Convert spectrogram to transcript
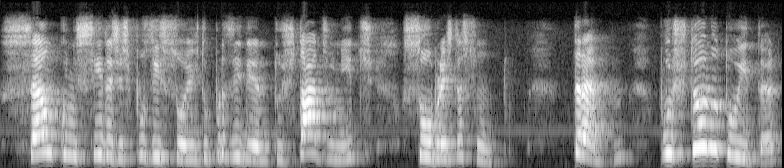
São conhecidas as posições do presidente dos Estados Unidos sobre este assunto. Trump postou no Twitter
